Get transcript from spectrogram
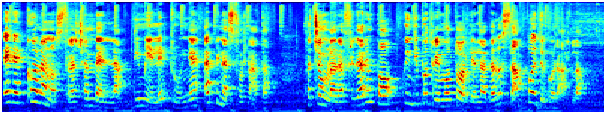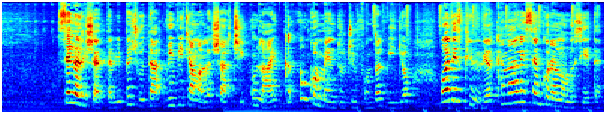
Ed ecco la nostra ciambella di mele e prugne appena sfornata. Facciamola raffreddare un po', quindi potremo toglierla dallo stampo e decorarla. Se la ricetta vi è piaciuta vi invitiamo a lasciarci un like, un commento giù in fondo al video o ad iscrivervi al canale se ancora non lo siete,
